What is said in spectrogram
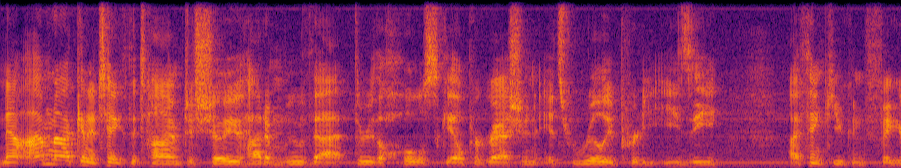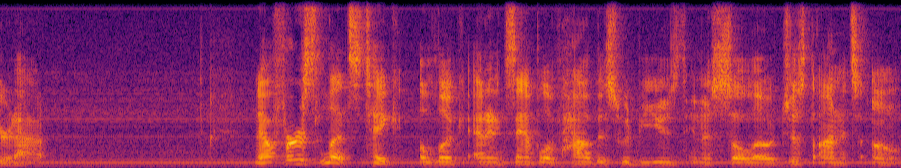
Now I'm not going to take the time to show you how to move that through the whole scale progression. It's really pretty easy. I think you can figure it out. Now first let's take a look at an example of how this would be used in a solo just on its own.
